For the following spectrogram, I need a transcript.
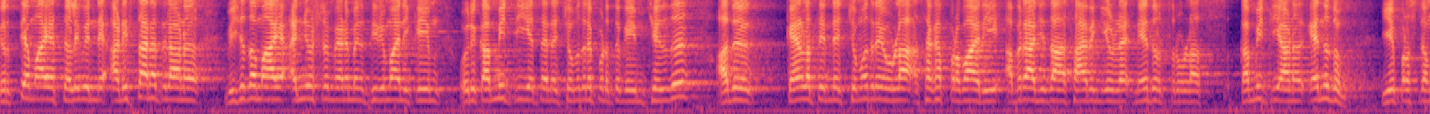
കൃത്യമായ തെളിവിന്റെ അടിസ്ഥാനത്തിലാണ് വിശദമായ അന്വേഷണം വേണമെന്ന് തീരുമാനിക്കുകയും ഒരു കമ്മിറ്റിയെ തന്നെ ചുമതലപ്പെടുത്തുകയും ചെയ്തത്. അത് കേരളത്തിന്റെ ചുമതലയുള്ള സഹപ്രഭാരി അപരാജിത സാരംഗിയുടെ നേതൃത്വത്തിലുള്ള കമ്മിറ്റിയാണ് എന്നതും ഈ പ്രശ്നം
